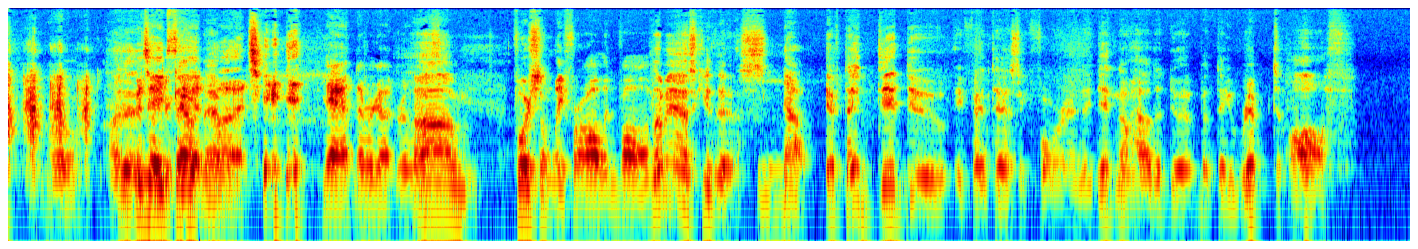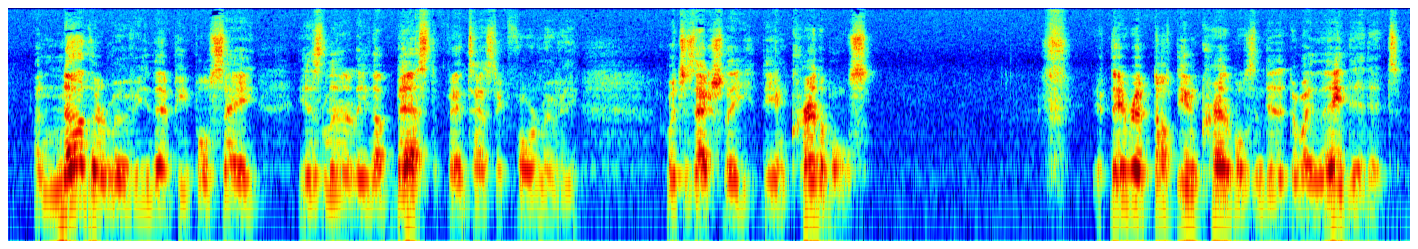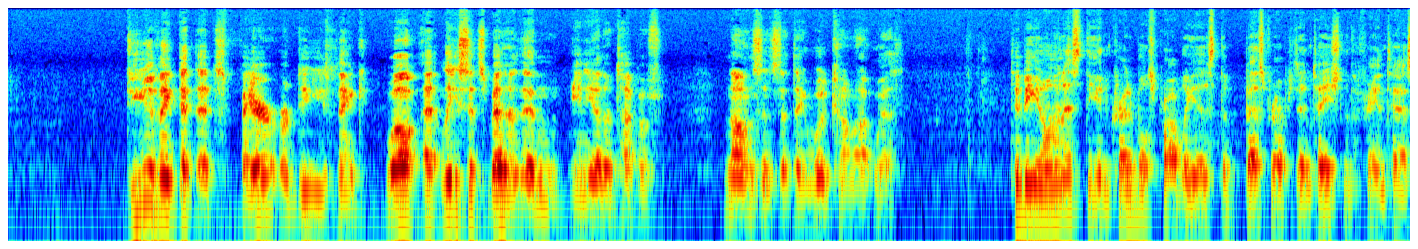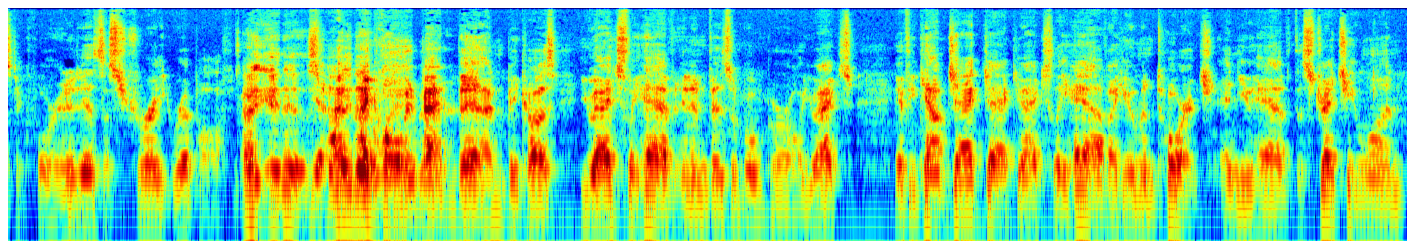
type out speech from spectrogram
Oh, I didn't Which ain't saying much. yeah, it never got released. Um, Fortunately for all involved. let me ask you this: No. If they did do a Fantastic Four and they didn't know how to do it, but they ripped off another movie that people say is literally the best Fantastic Four movie, which is actually The Incredibles. If they ripped off The Incredibles and did it the way they did it, do you think that that's fair, or do you think, well, at least it's better than any other type of nonsense that they would come up with? To be honest, The Incredibles probably is the best representation of the Fantastic Four, and it is a straight ripoff. I, it is. Yeah, I, I it called it back then because you actually have an invisible girl. You act, if you count Jack Jack, you actually have a human torch, and you have the stretchy one,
